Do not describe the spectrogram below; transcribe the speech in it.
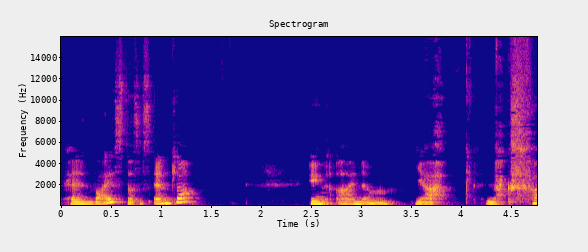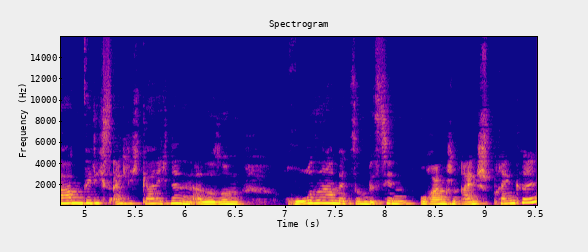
hellen Weiß, das ist Entler, in einem, ja, Lachsfarben will ich es eigentlich gar nicht nennen, also so ein rosa mit so ein bisschen orangen Einsprenkeln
